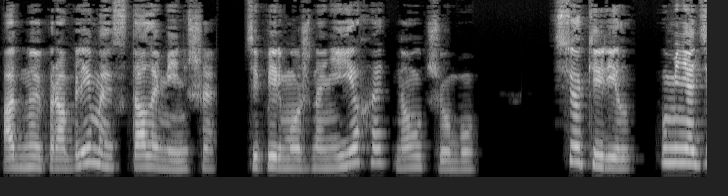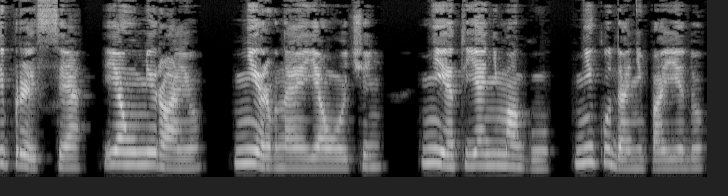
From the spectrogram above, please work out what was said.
одной проблемой стало меньше. Теперь можно не ехать на учебу. Все, Кирилл, у меня депрессия, я умираю. Нервная я очень. Нет, я не могу. Никуда не поеду.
